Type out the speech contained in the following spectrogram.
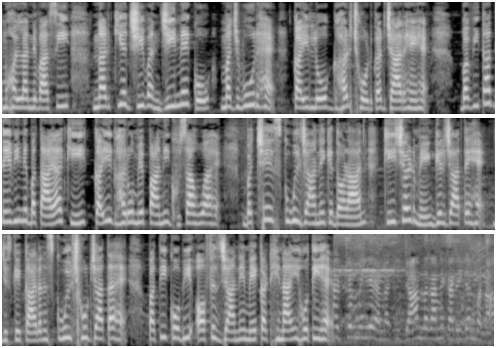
मोहल्ला निवासी नरकीय जीवन जीने को मजबूर है। कई लोग घर छोड़कर जा रहे हैं। बबीता देवी ने बताया कि कई घरों में पानी घुसा हुआ है। बच्चे स्कूल जाने के दौरान कीचड़ में गिर जाते हैं, जिसके कारण स्कूल छूट जाता है। पति को भी ऑफ़िस जाने में कठिनाई होती है। एक्चुअल में ये है ना कि जाम लगाने का रीजन बना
